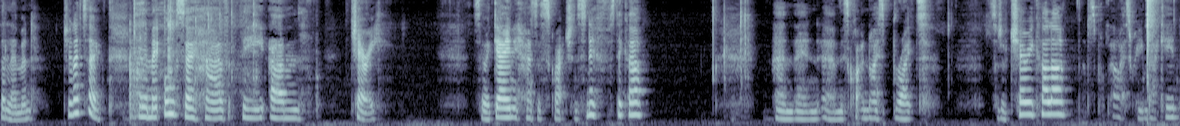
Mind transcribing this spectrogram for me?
the lemon gelato. And then they also have the um, cherry. So again, it has a scratch and sniff sticker. And then um, there's quite a nice bright sort of cherry colour. I'll just pop that ice cream back in.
